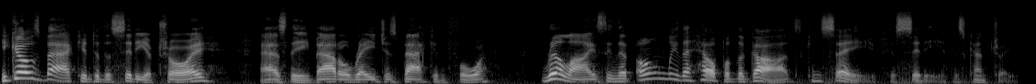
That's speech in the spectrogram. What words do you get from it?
He goes back into the city of Troy as the battle rages back and forth, realizing that only the help of the gods can save his city and his country.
